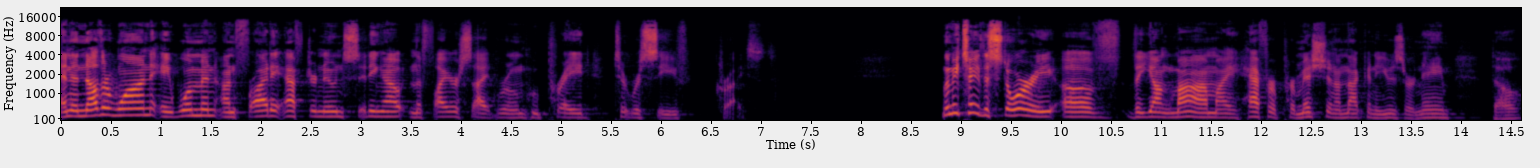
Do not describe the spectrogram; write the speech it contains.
and another one, a woman on Friday afternoon sitting out in the fireside room who prayed to receive Christ. Let me tell you the story of the young mom. I have her permission. I'm not going to use her name, though.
